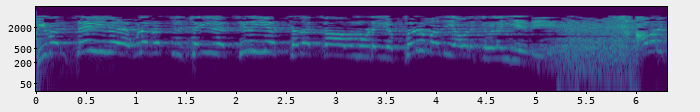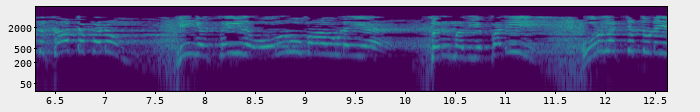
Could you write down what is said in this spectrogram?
இவர் செய்த உலகத்தில் செய்த சிறிய சதக்காவனுடைய பெருமதி அவருக்கு விளங்கியது. அவருக்கு காட்டப்படும் நீங்கள் செய்த ஒரு ரூபாவுடைய பெருமதி எப்படி? ஒரு லட்சத்துடைய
